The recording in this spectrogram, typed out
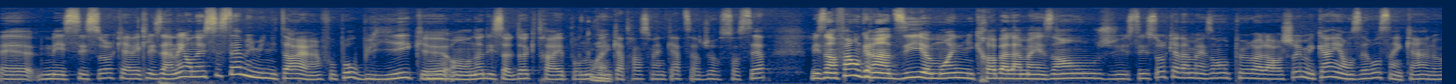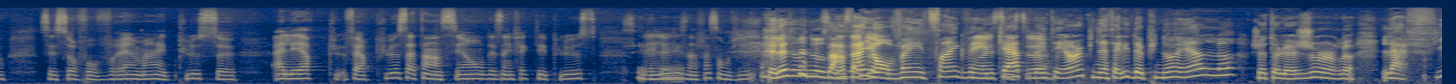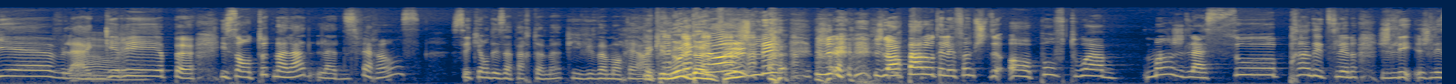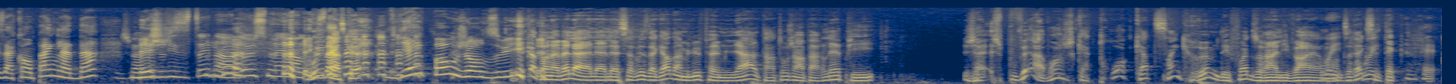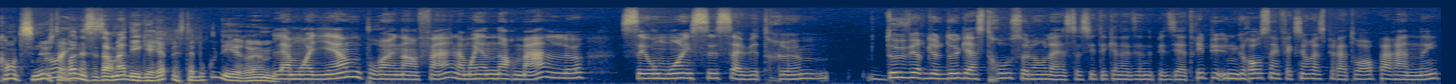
Euh, mais c'est sûr qu'avec les années, on a un système immunitaire. Il ne faut pas oublier qu'on a des soldats qui travaillent pour nous Ouais. 24 heures sur 24, 7 jours sur 7. Mes enfants ont grandi, il y a moins de microbes à la maison. C'est sûr qu'à la maison, on peut relâcher, mais quand ils ont 0-5 ans, là, c'est sûr, il faut vraiment être plus euh, alerte, plus- faire plus attention, désinfecter plus. Mais là, vrai. les enfants sont vieux. Mais là, nos, enfants, ils ont adultes. 25, Ouais, 24, c'est ça. 21. Puis Nathalie, depuis Noël, là, je te le jure, là, la fièvre, la Ah grippe, euh, ils sont tous malades. La différence, c'est qu'ils ont des appartements puis ils vivent à Montréal. Mais qu'ils nous le donnent plus. je, je- je leur parle au téléphone, puis je dis Oh, pauvre toi, mange de la soupe, prends des Tylenol. Je les, je les accompagne là-dedans. Je vais Mais aller je- te visiter dans deux semaines. Oui, parce que Viens pas aujourd'hui. quand on avait la- la- le service de garde en milieu familial, tantôt j'en parlais, puis je, je pouvais avoir jusqu'à 3, 4, 5 rhumes des fois durant l'hiver. là. Oui, on dirait que oui. c'était continu. C'était Ouais. pas nécessairement des grippes, mais c'était beaucoup des rhumes. La moyenne pour un enfant, la moyenne normale, c'est au moins 6 à 8 rhumes, 2,2 gastro selon la Société canadienne de pédiatrie, puis une grosse infection respiratoire par année.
